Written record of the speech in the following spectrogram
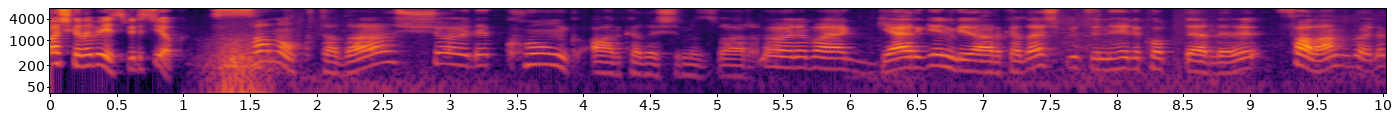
Başka da bir esprisi yok. Sanok'ta şöyle Kong arkadaşımız var. Böyle baya gergin bir arkadaş. Bütün helikopterleri falan böyle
